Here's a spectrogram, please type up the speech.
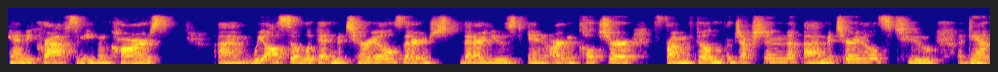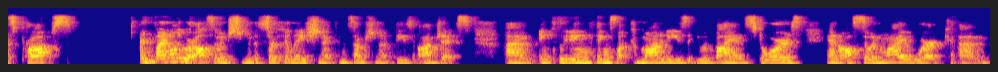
handicrafts, and even cars. Um, we also look at materials that are that are used in art and culture, from film projection uh, materials to uh, dance props, and finally, we're also interested in the circulation and consumption of these objects, um, including things like commodities that you would buy in stores, and also in my work, um,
